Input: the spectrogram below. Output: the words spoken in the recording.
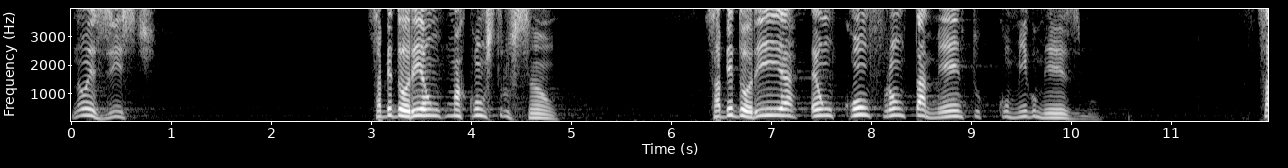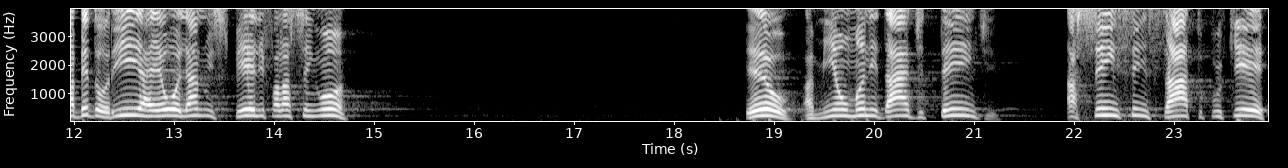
Não existe. Sabedoria é uma construção. Sabedoria é um confrontamento comigo mesmo. Sabedoria é olhar no espelho e falar: Senhor, eu, a minha humanidade tende a ser insensato, porque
